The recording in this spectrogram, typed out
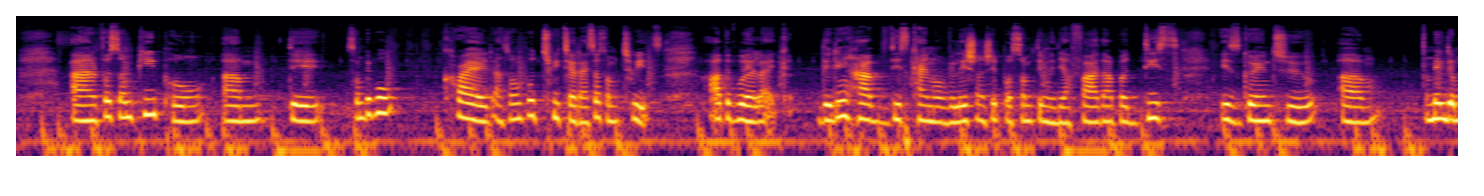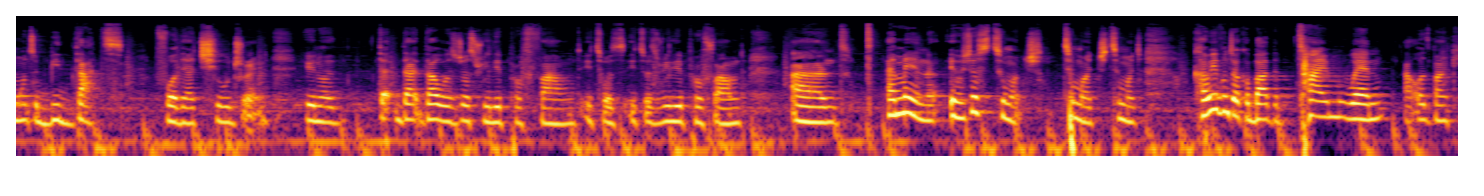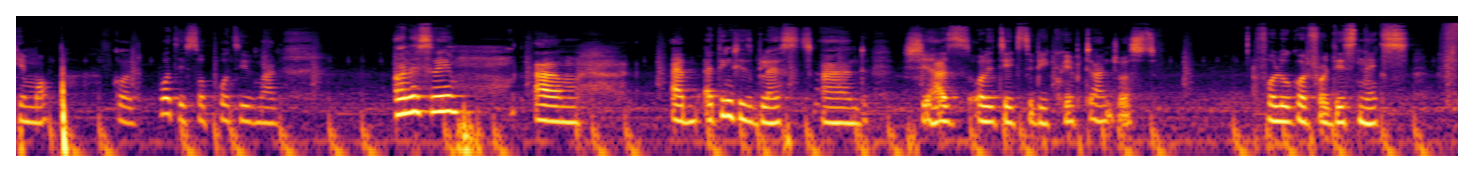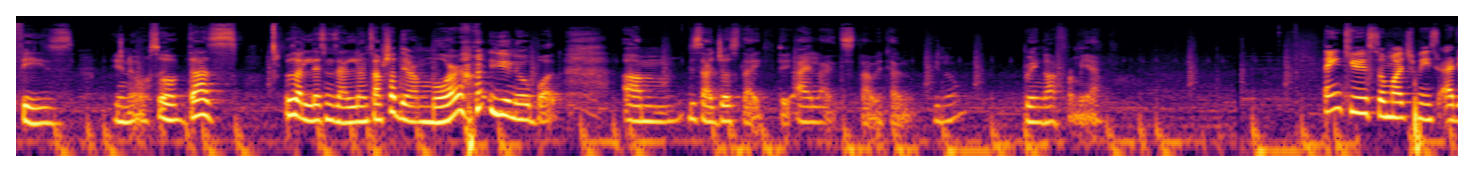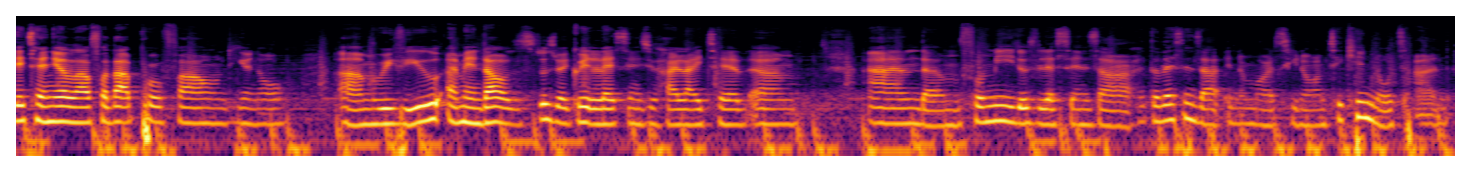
And for some people um they some people cried and some people tweeted. I saw some tweets how people were like they didn't have this kind of relationship or something with their father but this is going to um make them want to be that for their children. You know that that that was just really profound. It was it was really profound, and I mean it was just too much, too much, too much. Can we even talk about the time when our husband came up? God, what a supportive man. Honestly, um, I I think she's blessed and she has all it takes to be equipped and just follow God for this next phase. You know, so that's those are the lessons I learned. I'm sure there are more, you know, but um, these are just like the highlights that we can, you know, bring out from here. Thank you so much, Miss Adeteniola, for that profound, you know, um, review. I mean, that was those were great lessons you highlighted. Um, and um, for me, those lessons are the lessons are enormous. You know, I'm taking notes and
